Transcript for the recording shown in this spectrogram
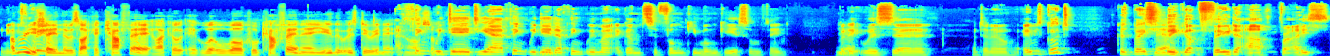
I remember you saying there was like a cafe, like a, little local cafe near you that was doing it. I think we did. Yeah, I think we did. I think we might have gone to Funky Monkey or something. But Yeah. it was. Uh, I don't know. It was good because basically we got food at half price.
